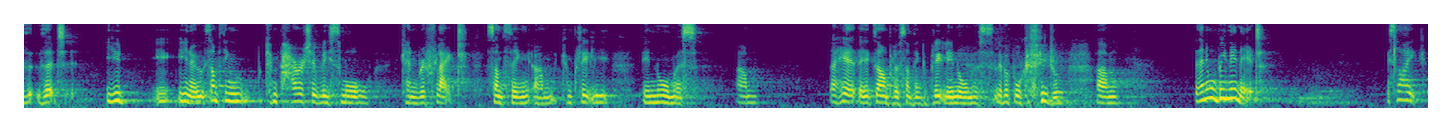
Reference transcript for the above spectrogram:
th- that you, you, you know, something comparatively small can reflect something um, completely enormous. Um, here, an example of something completely enormous Liverpool Cathedral. Um, has anyone been in it? It's like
